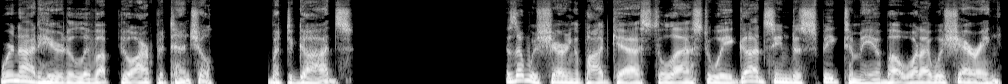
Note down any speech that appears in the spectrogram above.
we're not here to live up to our potential but to God's. As I was sharing a podcast last week, God seemed to speak to me about what I was sharing.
